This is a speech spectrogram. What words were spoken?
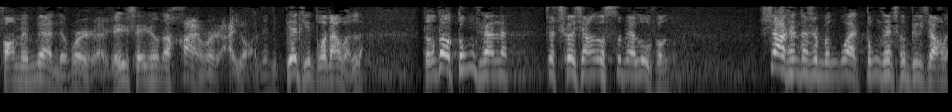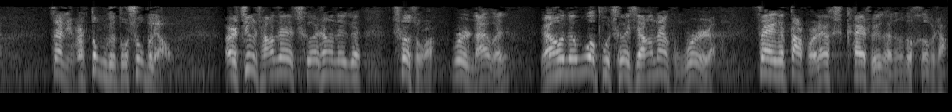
方便面的味儿啊，人身上的汗味儿，哎呦，那就别提多难闻了。等到冬天呢，这车厢又四面漏风，夏天它是闷罐，冬天成冰箱了，在里边冻的都受不了。而经常在车上那个厕所味儿难闻，然后那卧铺车厢那股味儿啊，再一个大伙儿连开水可能都喝不上。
